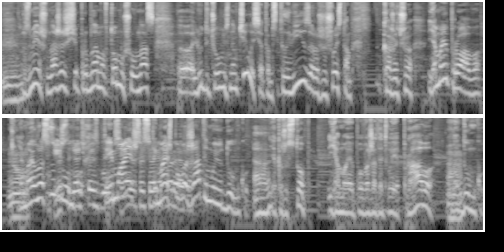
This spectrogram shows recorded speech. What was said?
Mm-hmm. Розумієш, у нас же ще проблема в тому, що у нас е, люди чогось навчилися там з телевізора, що щось там кажуть, що я маю право, ну, я маю власну думку. Facebook, ти маєш ти маєш поважати мою думку. Ага. Я кажу, стоп, я маю поважати твоє право ага. на думку,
